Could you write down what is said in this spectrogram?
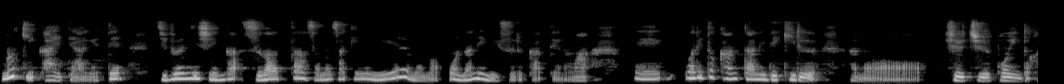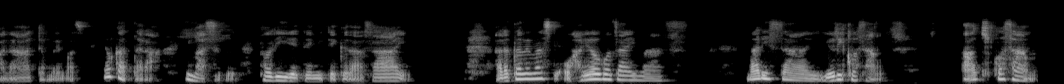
向き変えてあげて、自分自身が座ったその先に見えるものを何にするかっていうのは、えー、割と簡単にできる、あの集中ポイントかなって思います。よかったら今すぐ取り入れてみてください。改めましておはようございます。マリさん、ゆりこさん、あきこさん、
